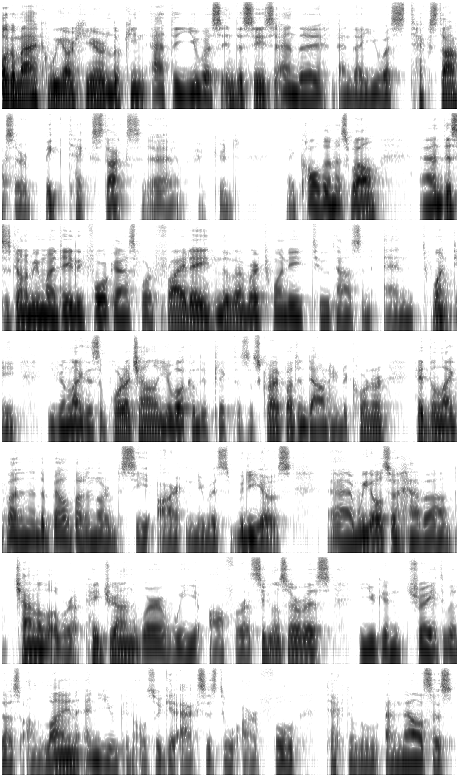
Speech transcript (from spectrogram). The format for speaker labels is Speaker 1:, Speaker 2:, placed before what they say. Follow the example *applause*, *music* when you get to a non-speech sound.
Speaker 1: Welcome back. We are here looking at the U.S. indices and the and the U.S. tech stocks or big tech stocks, uh, I could uh, call them as well. And this is going to be my daily forecast for Friday, November 20, 2020. If you like to support our channel, you're welcome to click the subscribe button down here in the corner, hit the like button and the bell button in order to see our newest videos. Uh, we also have a channel over at Patreon where we offer a signal service. You can trade with us online and you can also get access to our full technical analysis.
